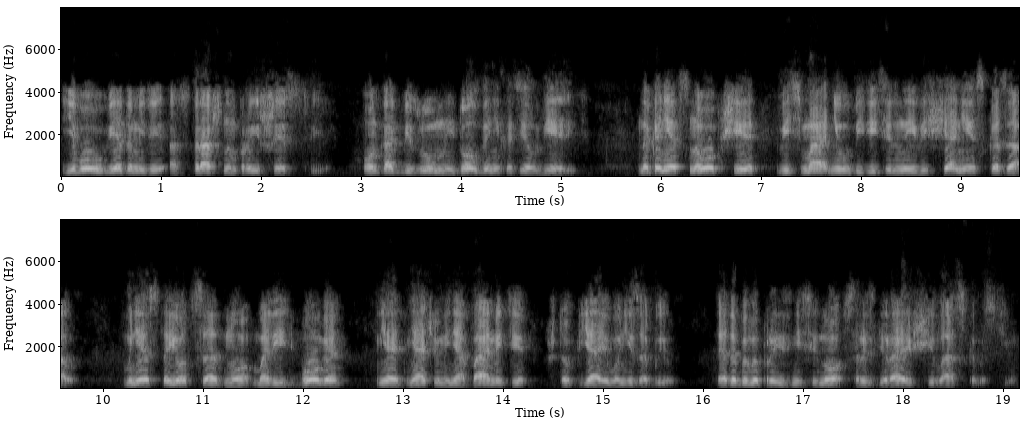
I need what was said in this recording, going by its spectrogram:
его уведомили о страшном происшествии. Он, как безумный, долго не хотел верить. Наконец, на общее, весьма неубедительные вещания сказал — мне остается одно — молить Бога, не отнять у меня памяти, чтоб я его не забыл. Это было произнесено с раздирающей ласковостью.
